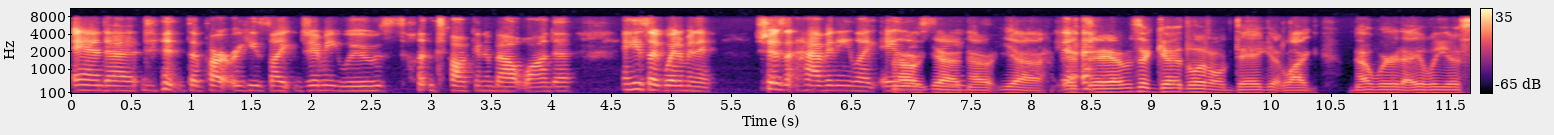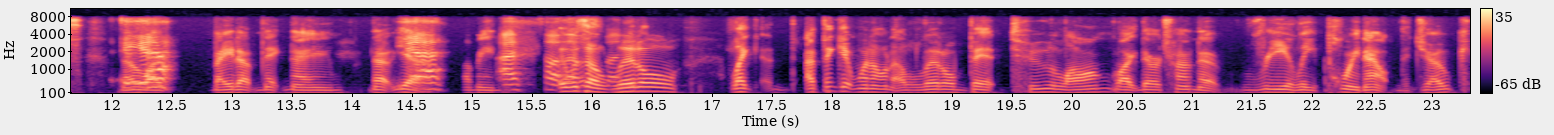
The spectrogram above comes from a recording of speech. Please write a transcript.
And uh, the part where he's like Jimmy Woo's talking about Wanda, and he's like, "Wait a minute, she doesn't have any like Oh yeah, names." no, yeah. Yeah. It, it was a good little dig at like no weird alias, no yeah, like made up nickname. No, yeah. yeah. I mean, I thought it that was, a funny. little like I think it went on a little bit too long. Like they were trying to really point out the joke.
